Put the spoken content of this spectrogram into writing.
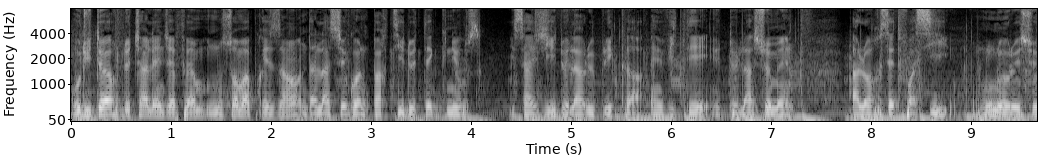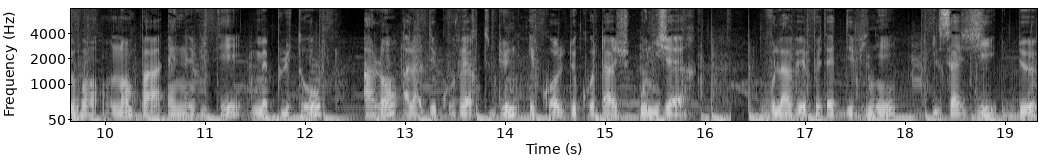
Auditeurs de Challenge FM, nous sommes à présent dans la seconde partie de Tech News. Il s'agit de la rubrique invité de la semaine. Alors cette fois-ci, nous ne recevons non pas un invité, mais plutôt allons à la découverte d'une école de codage au Niger. Vous l'avez peut-être deviné, il s'agit de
